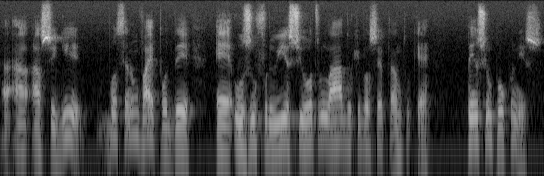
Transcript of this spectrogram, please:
a, a, a seguir, você não vai poder é, usufruir esse outro lado que você tanto quer. Pense um pouco nisso.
